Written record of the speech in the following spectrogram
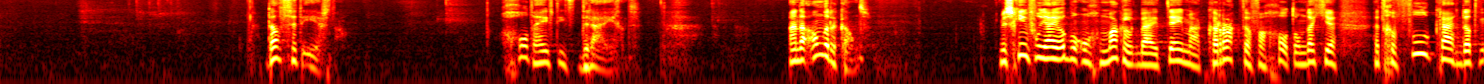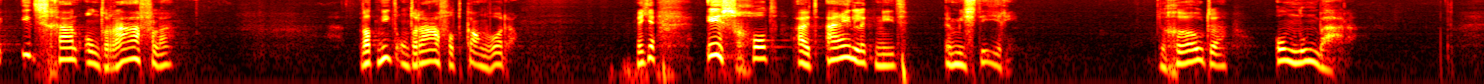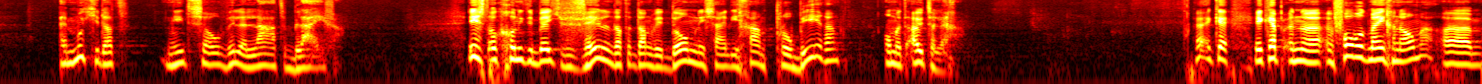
Dat is het eerste. God heeft iets dreigends. Aan de andere kant. Misschien voel jij je ook wel ongemakkelijk bij het thema karakter van God. Omdat je het gevoel krijgt dat we iets gaan ontrafelen. Wat niet ontrafeld kan worden. Weet je, is God uiteindelijk niet een mysterie? De grote, onnoembare. En moet je dat niet zo willen laten blijven? Is het ook gewoon niet een beetje vervelend dat er dan weer dominees zijn die gaan proberen om het uit te leggen? Ik, eh, ik heb een, eh, een voorbeeld meegenomen. Ehm,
